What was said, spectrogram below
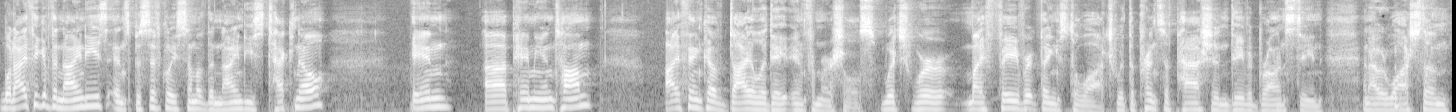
When I think of the '90s and specifically some of the '90s techno in uh, Pammy and Tom, I think of Dial a Date infomercials, which were my favorite things to watch with the Prince of Passion, David Bronstein, and I would watch them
